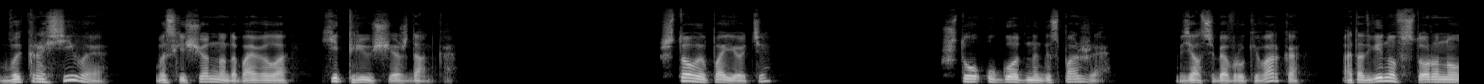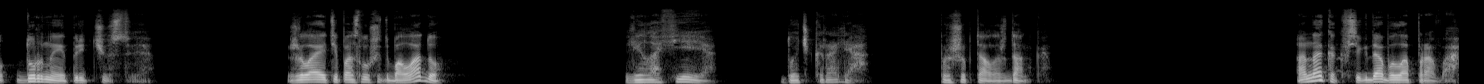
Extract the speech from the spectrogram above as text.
«Вы красивая», — восхищенно добавила хитрющая Жданка. «Что вы поете?» «Что угодно госпоже», — взял себя в руки Варка, отодвинув в сторону дурные предчувствия. «Желаете послушать балладу?» «Лилофея, дочь короля», — прошептала Жданка. Она, как всегда, была права.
